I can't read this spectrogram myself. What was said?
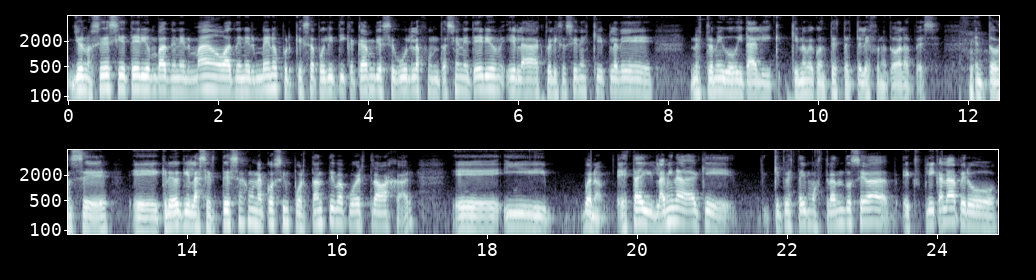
Yo no sé si Ethereum va a tener más o va a tener menos porque esa política cambia según la fundación Ethereum y las actualizaciones que planee nuestro amigo Vitalik, que no me contesta el teléfono todas las veces. Entonces, eh, creo que la certeza es una cosa importante para poder trabajar. Eh, y bueno, esta lámina que, que tú estás mostrando, Seba, explícala, pero,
